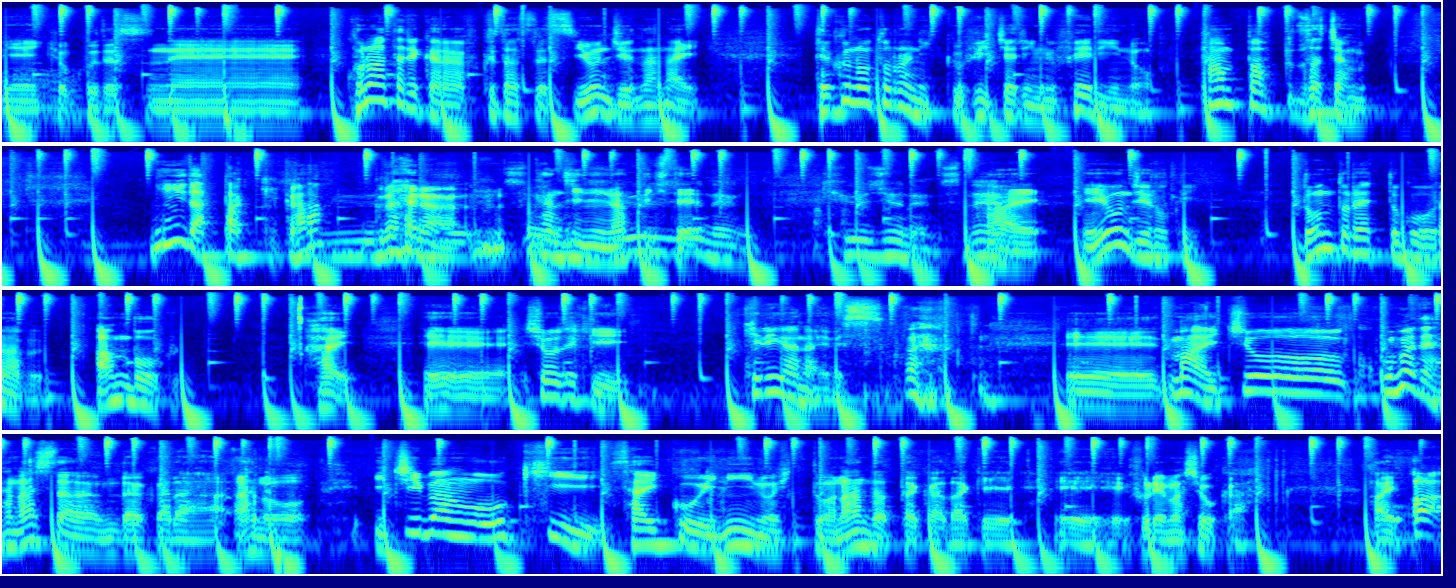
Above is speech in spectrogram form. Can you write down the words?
名曲ですね。この辺りから複雑です。47位。テクノトロニック featuring フェリーの「 Pump Up the Jam」2位だったっけか？ぐらいな感じになってきて、90年90年ですね。はい、えー46位「 Don't Let Go Love」アン・ヴォーグ。はい、えー正直キリがないです。えーまあ一応ここまで話したんだからあの一番大きい最高位2位のヒットは何だったかだけ、えー触れましょうか。はい、あ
